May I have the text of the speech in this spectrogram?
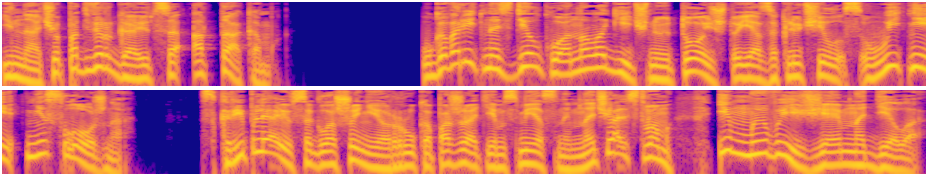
иначе подвергаются атакам. Уговорить на сделку аналогичную той, что я заключил с Уитни, несложно. Скрепляю соглашение рукопожатием с местным начальством, и мы выезжаем на дело.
